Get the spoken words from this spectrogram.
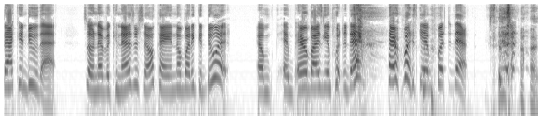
that can do that." So Nebuchadnezzar said, "Okay, nobody could do it. Um, everybody's getting put to death. everybody's getting put to death."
